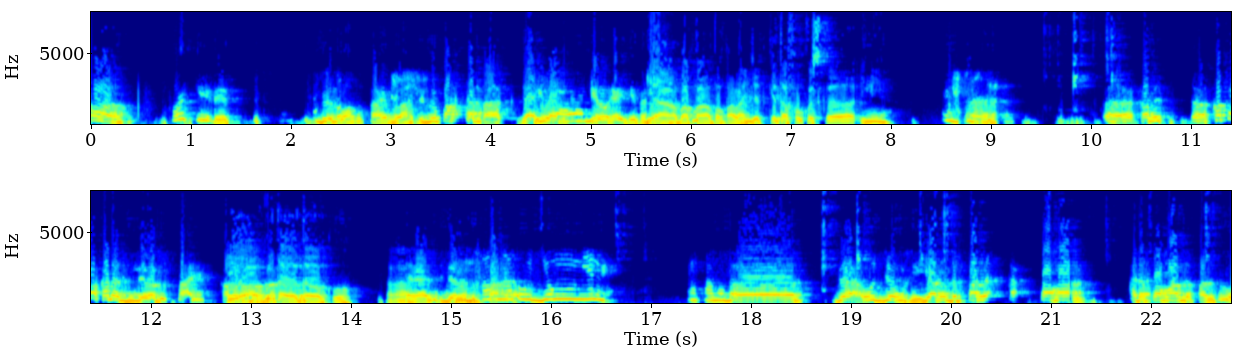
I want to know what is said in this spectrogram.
Oh, forget it. A long time lah. Dilupakan lah. Jahilan kecil kayak gitu. Ya, nggak apa-apa lanjut. Kita fokus ke ini. Nah, eh, kami eh, kau tahu kan ada jendela besar ya? Kalau Iya, aku tahu tahu aku. Heeh. Ya kan, jendela Hmm. besar. Sama ujungnya nih. Eh, sama banget. Eh, Gak ujung sih, yang depan pohon. Ada pohon depan tuh.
